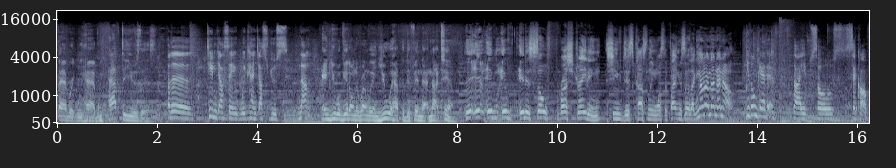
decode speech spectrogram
fabric we have. We have to use this. But the team just say we can just use none. And you will get on the runway and you will have to defend that, not Tim. It, it, it, it, it is so frustrating. She just constantly wants to fight me. So it's like, no, no, no, no, no. You don't get it. I'm so sick of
